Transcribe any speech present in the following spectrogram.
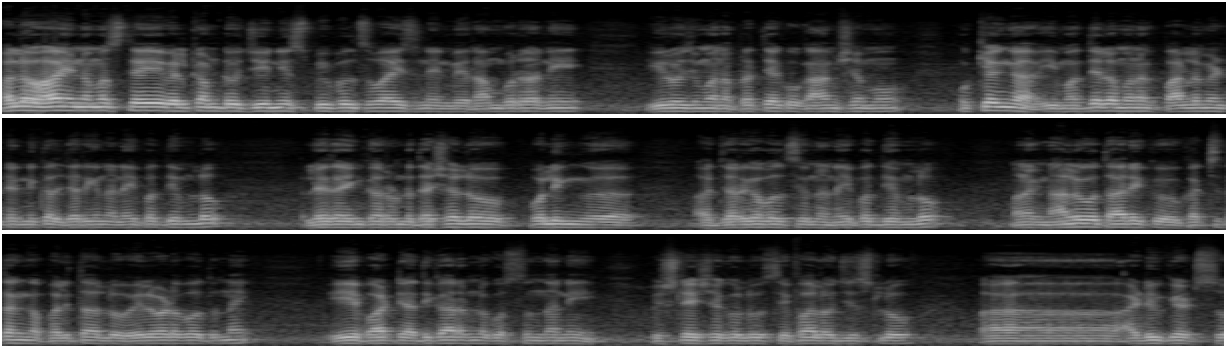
Hello hi నమస్తే. Welcome to genius people's voice నేను మీ రాంబురాని ఈరోజు మన ప్రత్యేక ఒక అంశము. ముఖ్యంగా ఈ మధ్యలో మనకు పార్లమెంట్ ఎన్నికలు జరిగిన నేపథ్యంలో లేదా ఇంకా రెండు దశలు పోలింగ్ జరగవలసి ఉన్న నేపథ్యంలో మనకు నాలుగో తారీఖు ఖచ్చితంగా ఫలితాలు వెలువడబోతున్నాయి. ఏ పార్టీ అధికారంలోకి వస్తుందని విశ్లేషకులు సిఫాలజిస్టులు అడ్వకేట్స్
